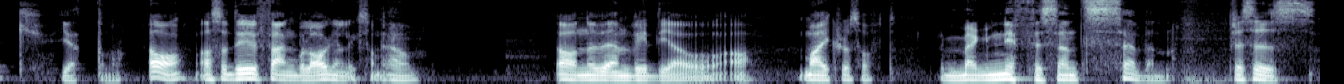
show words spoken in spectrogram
techjättarna. Ja, alltså det är ju fangbolagen liksom. Ja. Ja, nu Nvidia och ja, Microsoft. Magnificent Seven. Precis.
